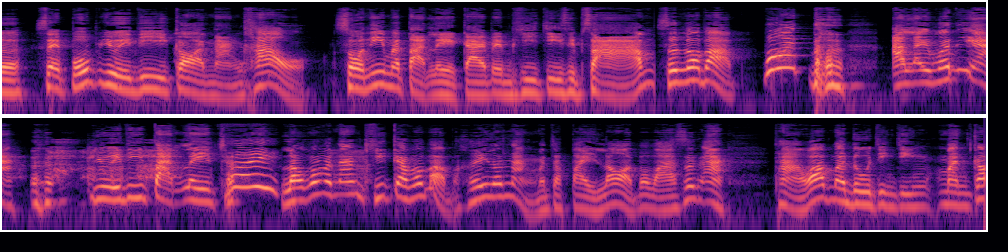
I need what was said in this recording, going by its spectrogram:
อ เสร็จปุ๊บอยู่ดีๆก่อนหนังเข้าโซนี่มาตัดเลทกลายเป็น PG 13ซึ่งก็แบบ what อะไรวะเนี่ย อยู่ดีๆตัดเลทเฉยเราก็มานั่งคิดกันว่าแบบเฮ้ยแล้วหนังมันจะไปรอดปะวะซึ่งอะถามว่ามาดูจริง ๆ มันก็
